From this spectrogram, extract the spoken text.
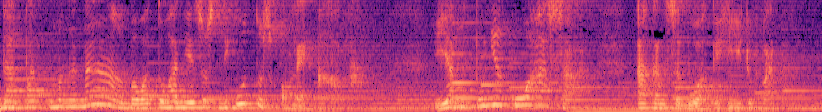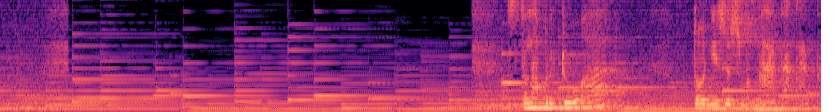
dapat mengenal bahwa Tuhan Yesus diutus oleh Allah. Yang punya kuasa akan sebuah kehidupan. Setelah berdoa, Tuhan Yesus mengatakan,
